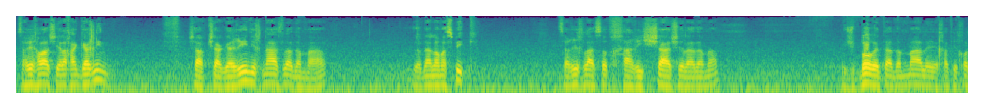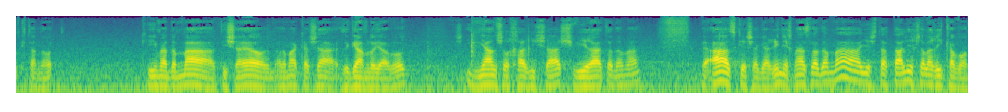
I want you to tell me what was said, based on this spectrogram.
צריך אבל שיהיה לך גרעין. עכשיו, כשהגרעין נכנס לאדמה, זה עדיין לא מספיק. צריך לעשות חרישה של האדמה, לשבור את האדמה לחתיכות קטנות, כי אם האדמה תישאר אדמה קשה, זה גם לא יעבוד. עניין של חרישה, שבירת אדמה, ואז כשהגרעין נכנס לאדמה, יש את התהליך של הריקבון.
